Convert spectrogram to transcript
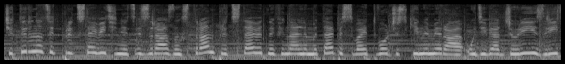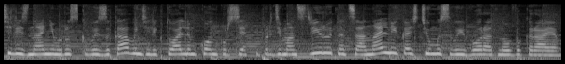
14 представительниц из разных стран представят на финальном этапе свои творческие номера, удивят жюри и зрителей знанием русского языка в интеллектуальном конкурсе и продемонстрируют национальные костюмы своего родного края.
